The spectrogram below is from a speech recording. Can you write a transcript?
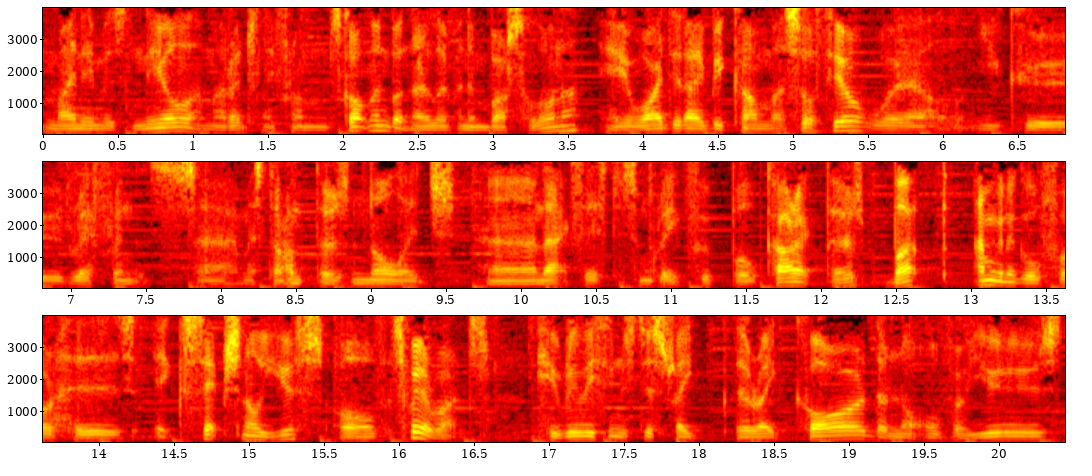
My name is Neil. I'm originally from Scotland, but now living in Barcelona. Hey, why did I become a socio? Well, you could reference uh, Mr. Hunter's knowledge and access to some great football characters, but I'm going to go for his exceptional use of swear words. He really seems to strike the right chord, they're not overused.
